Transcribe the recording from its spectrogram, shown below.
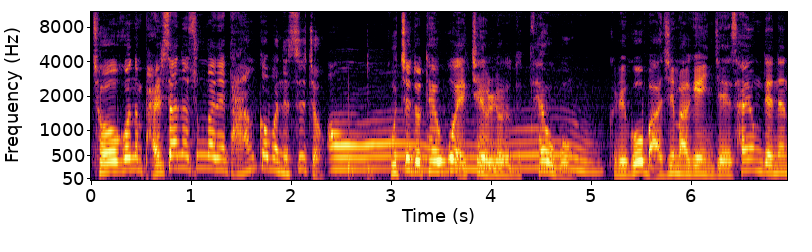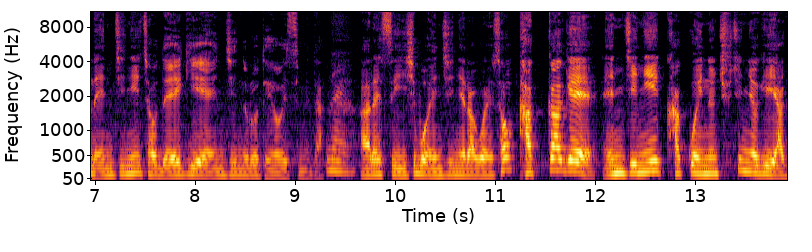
저거는 발사하는 순간에 다 한꺼번에 쓰죠. 어... 고체도 태우고 액체 연료도 음. 태우고 그리고 마지막에 이제 사용되는 엔진이 저네 개의 엔진으로 되어 있습니다. 네. RS25 엔진이라고 해서 각각의 엔진이 갖고 있는 추진력이 약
